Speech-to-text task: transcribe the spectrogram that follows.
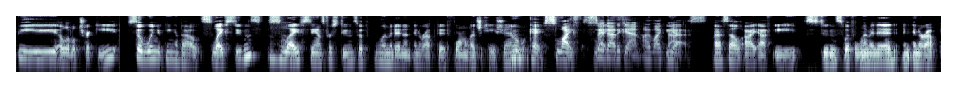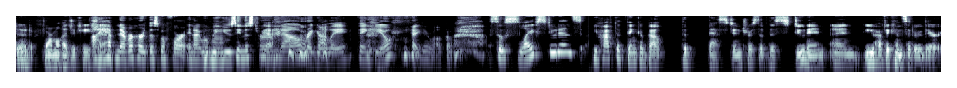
be a little tricky. So when you're thinking about SLIFE students, Mhm. SLIFE stands for Students with Limited and Interrupted Formal Education. Oh, okay. Slife. Say that again. I like that. Yes. S L I F E, Students with Limited and Interrupted Formal Education. I have never heard this before, and I will Mhm. be using this term Yeah. now regularly. Thank you. yeah, you're welcome. So, SLIFE students, you have to think about the best interest of the student and you have to consider their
